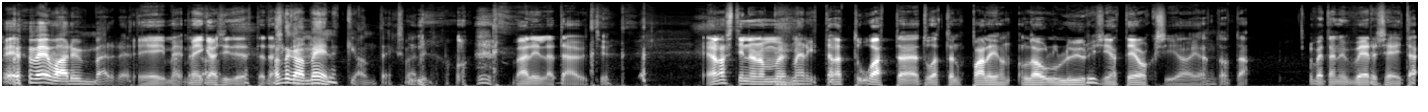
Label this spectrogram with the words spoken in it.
me, me ei vaan ymmärrä. Ei, me, me ei käsitetä tätä. Antakaa skeneä. meillekin anteeksi välillä. Välillä täytyy. Elastinen on myös Niin. merkittävä tuottaja ja tuottanut paljon laululyyrisiä teoksia ja Mm. tota, vetänyt verseitä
